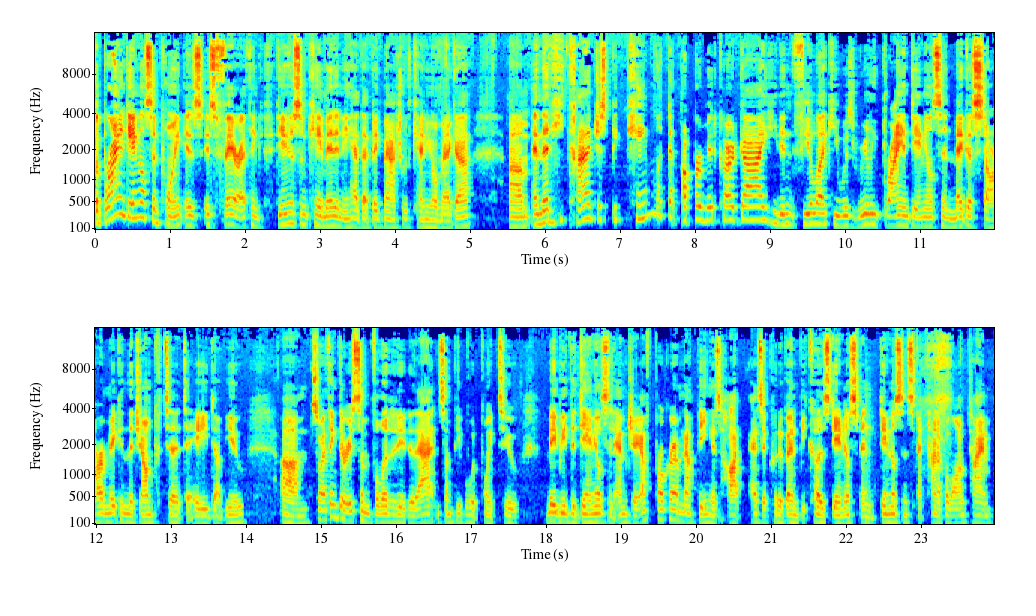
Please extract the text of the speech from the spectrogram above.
The Bryan Danielson point is is fair. I think Danielson came in and he had that big match with Kenny Omega. Um, and then he kind of just became like an upper mid card guy. He didn't feel like he was really Bryan Danielson, mega star, making the jump to, to AEW. Um, so I think there is some validity to that, and some people would point to maybe the Danielson MJF program not being as hot as it could have been because Danielson Danielson spent kind of a long time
